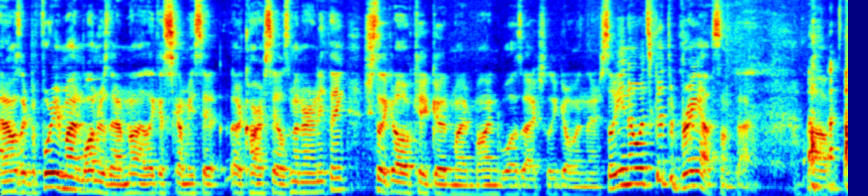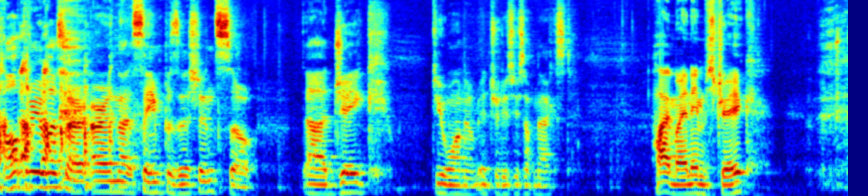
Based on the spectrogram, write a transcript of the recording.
And I was like, before your mind wanders there, I'm not like a scummy sa- a car salesman or anything. She's like, oh, okay, good. My mind was actually going there. So, you know, it's good to bring up sometime. Um, all three of us are, are in that same position. So, uh, Jake, do you want to introduce yourself next? Hi, my name's Jake.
